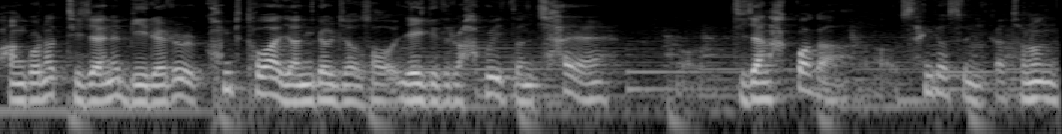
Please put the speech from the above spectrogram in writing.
광고나 디자인의 미래를 컴퓨터와 연결져서 얘기들을 하고 있던 차에 어, 디자인 학과가 생겼으니까 저는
